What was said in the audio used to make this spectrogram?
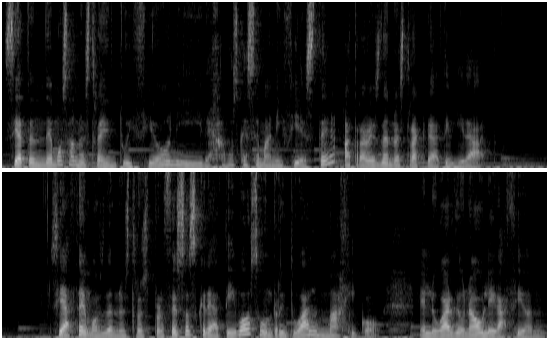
si atendemos a nuestra intuición y dejamos que se manifieste a través de nuestra creatividad, si hacemos de nuestros procesos creativos un ritual mágico en lugar de una obligación,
